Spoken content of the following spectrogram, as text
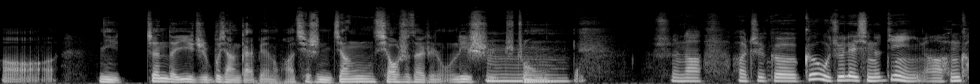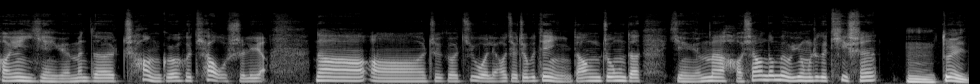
啊、你真的一直不想改变的话，其实你将消失在这种历史之中。嗯是那呃，这个歌舞剧类型的电影啊，很考验演员们的唱歌和跳舞实力啊。那呃，这个据我了解，这部电影当中的演员们好像都没有用这个替身。嗯，对，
